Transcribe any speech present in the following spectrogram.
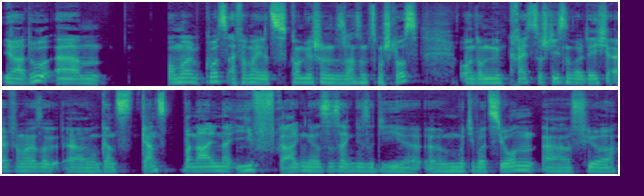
Ja, du, ähm, um mal kurz, einfach mal jetzt kommen wir schon langsam zum Schluss. Und um den Kreis zu schließen, wollte ich einfach mal so äh, ganz, ganz banal naiv fragen, was ist eigentlich so die äh, Motivation äh, für,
